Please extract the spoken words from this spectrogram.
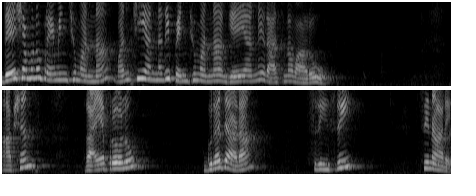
దేశమును ప్రేమించుమన్నా మంచి అన్నది పెంచుమన్నా గేయాన్ని రాసినవారు. ఆప్షన్స్ రాయప్రోలు గురజాడ శ్రీశ్రీ సినారే.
